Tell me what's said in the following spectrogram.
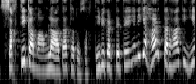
سختی کا معاملہ آتا تھا تو سختی بھی کرتے تھے۔ یعنی کہ ہر طرح کی یہ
